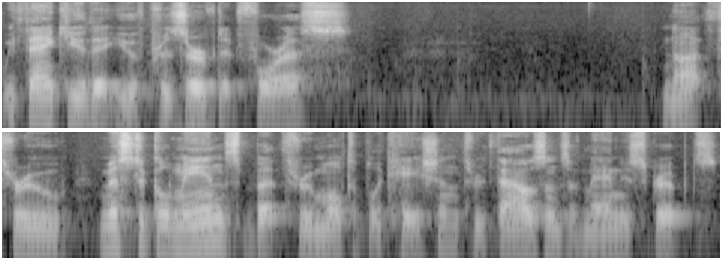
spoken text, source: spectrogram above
We thank you that you have preserved it for us, not through mystical means, but through multiplication, through thousands of manuscripts.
